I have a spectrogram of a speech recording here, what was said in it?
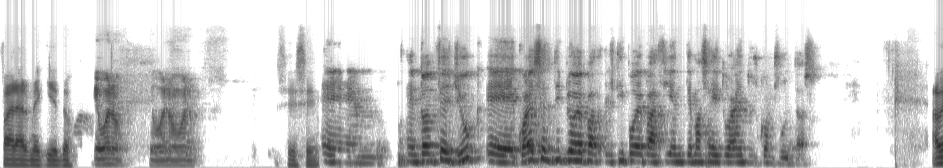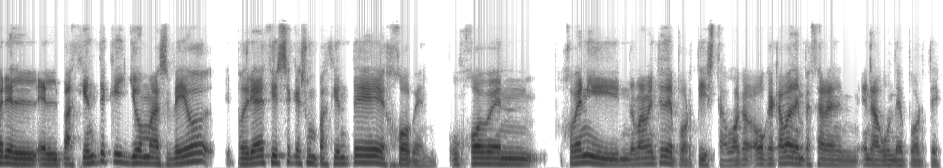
pararme quieto. Qué bueno, qué bueno, bueno. Sí, sí. Eh, entonces, Yuk, eh, ¿cuál es el tipo, de, pa- el tipo de paciente más habitual en tus consultas? A ver, el, el paciente que yo más veo podría decirse que es un paciente joven, un joven, joven y normalmente deportista o, que acaba de empezar en, en algún deporte.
